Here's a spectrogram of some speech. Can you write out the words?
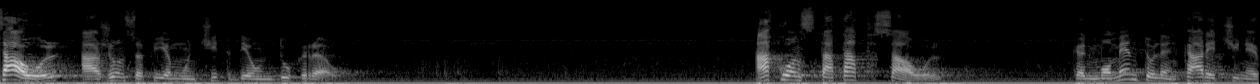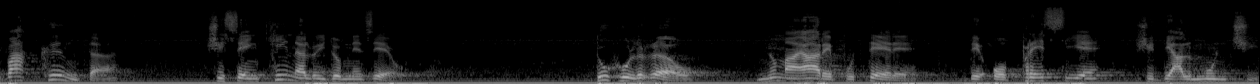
Saul a ajuns să fie muncit de un duh rău. A constatat Saul că în momentul în care cineva cântă și se închină lui Dumnezeu, Duhul rău nu mai are putere de opresie și de a-l munci.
